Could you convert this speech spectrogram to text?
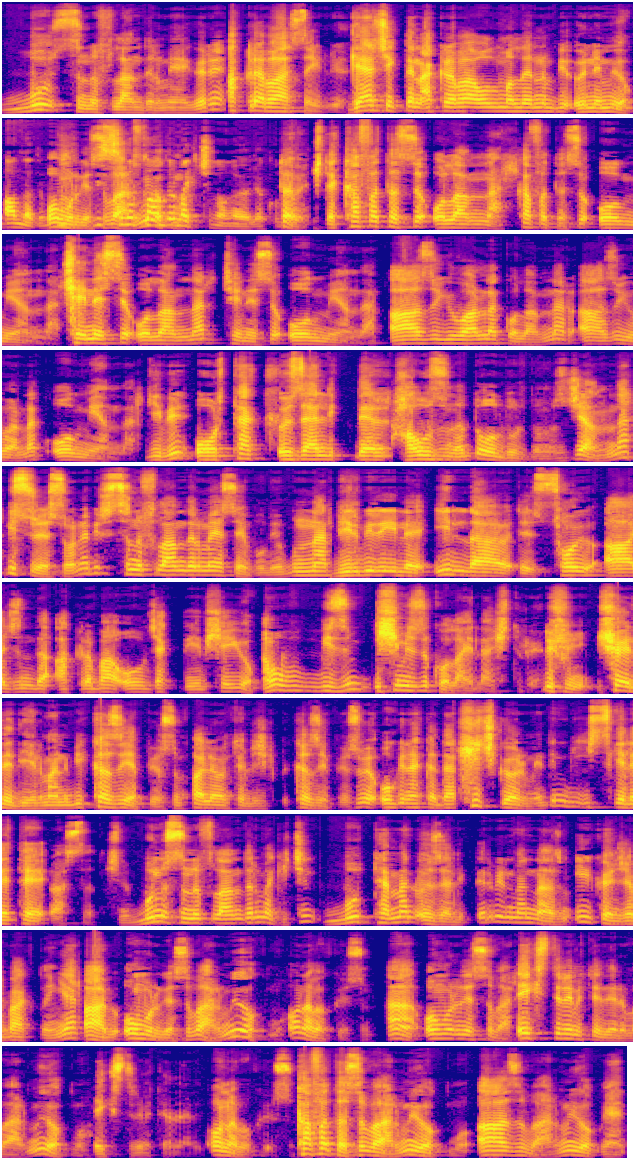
bu sınıflandırmaya göre akraba sayılıyor. Gerçekten akraba olmalarının bir önemi yok. Anladım. Omurgası Biz var mı, sınıflandırmak için onu öyle Tabii. kullanıyoruz. İşte kafatası olanlar, kafatası olmayanlar, çenesi olanlar, çenesi olmayanlar, ağzı yuvarlak olanlar, ağzı yuvarlak olmayanlar gibi ortak özellikler havuzuna doldurduğumuz canlılar bir süre sonra bir sınıflandırmaya sebep oluyor. Bunlar birbiriyle illa işte soy ağacında akraba olacak diye bir şey yok. Ama bu bizim işimizi kolaylaştırıyor. Düşün şöyle diyelim hani bir kazı yapıyorsun, paleontolojik bir kazı yapıyorsun ve o güne kadar hiç görmediğin bir iskelete rastladın. Şimdi bunu sınıflandırmak için bu temel özellikleri bilmen lazım. İlk önce baktığın yer abi omurgası var mı yok mu? Ona bakıyorsun. Ha omurgası var. Ekstremiteleri var mı yok mu? Ekstremiteleri. Ona bakıyorsun. Kafatası var mı yok mu? Ağzı var mı yok mu? Yani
